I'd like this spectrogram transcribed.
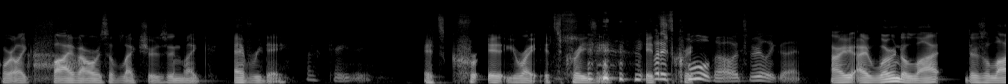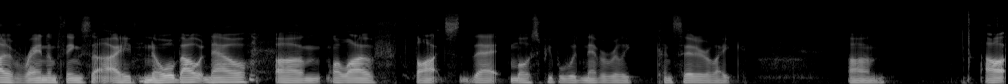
or like five hours of lectures in like every day. That's crazy. It's cr- it, you're right. It's crazy. but It's it's cra- cool though. It's really good. I, I learned a lot. There's a lot of random things that I know about now. Um, a lot of thoughts that most people would never really consider. Like, um, I'll,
